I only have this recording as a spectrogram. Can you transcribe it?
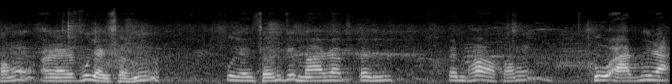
ของอผู้ใหญ่เสริงผู้ใหญ่เสริงที่มาแล้วเป็นเป็นพ่อของครูอาจนี่แหละ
